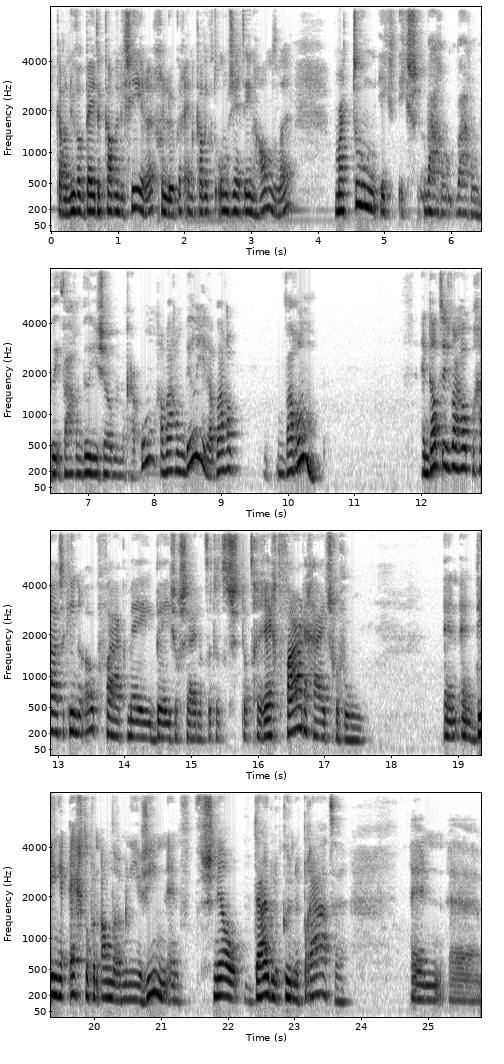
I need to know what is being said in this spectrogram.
Ik kan het nu wat beter kanaliseren, gelukkig. En kan ik het omzetten in handelen. Maar toen, ik, ik, waarom, waarom, waarom wil je zo met elkaar omgaan? Waarom wil je dat? Waarom? waarom? En dat is waar hoogbegaafde kinderen ook vaak mee bezig zijn. Dat, dat, dat gerechtvaardigheidsgevoel. En, en dingen echt op een andere manier zien. En snel duidelijk kunnen praten. En ehm,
